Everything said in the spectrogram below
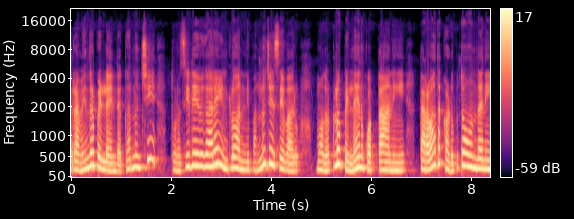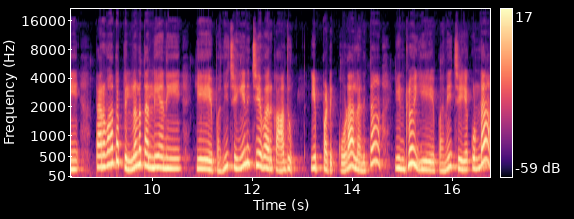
రవీంద్ర పెళ్ళైన దగ్గర నుంచి తులసీదేవి గారే ఇంట్లో అన్ని పనులు చేసేవారు. మొదట్లో పెళ్ళైన కొత్త అని తర్వాత కడుపుతో ఉందని తర్వాత పిల్లల తల్లి అని ఏ పని చేయనిచ్చేవారు కాదు. ఇప్పటికి కూడా లలిత ఇంట్లో ఏ పని చేయకుండా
